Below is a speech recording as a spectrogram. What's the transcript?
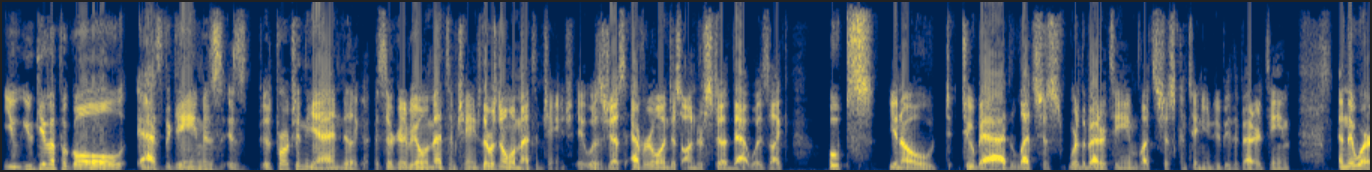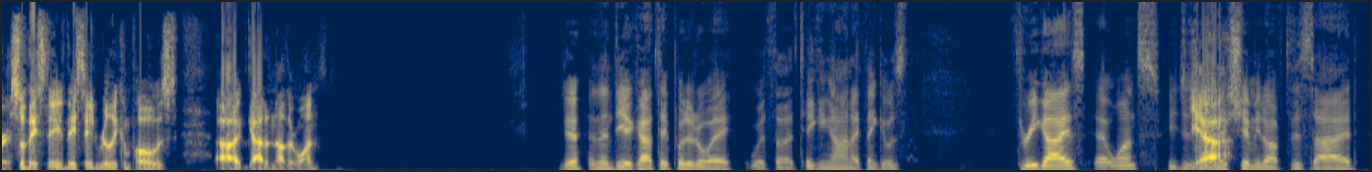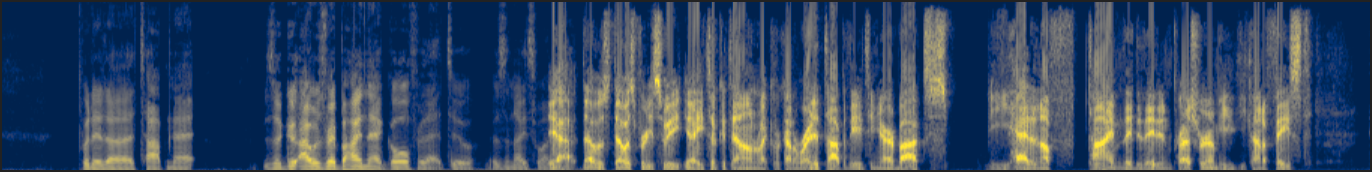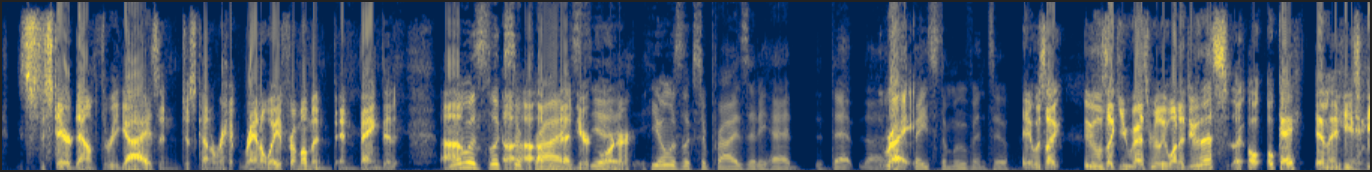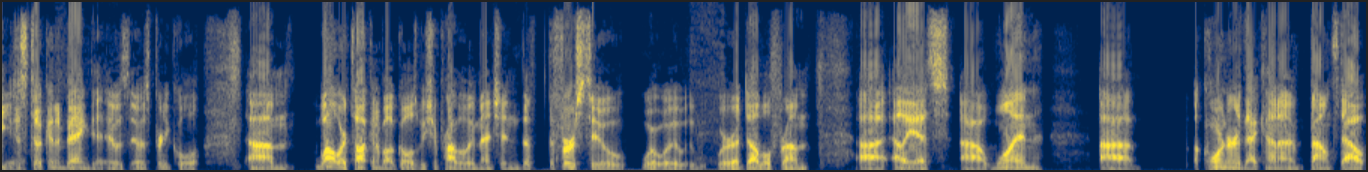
you you give up a goal as the game is is approaching the end. Like, is there going to be a momentum change? There was no momentum change. It was just everyone just understood that was like, oops, you know, t- too bad. Let's just we're the better team. Let's just continue to be the better team, and they were. So they stayed they stayed really composed. Uh, got another one. Yeah, and then Diacate put it away with uh, taking on. I think it was three guys at once. He just Yeah. shimmied off to the side, put it uh, top net. It was a good. I was right behind that goal for that too. It was a nice one. Yeah, that was that was pretty sweet. Yeah, he took it down like kind of right at the top of the 18 yard box. He had enough time. They they didn't pressure him. He he kind of faced stared down three guys and just kind of ran, ran away from them and, and banged it. He um, almost looked uh, up in that surprised. yeah, corner. he almost looked surprised that he had that uh, Right. space to move into. It was like it was like you guys really want to do this? Like oh okay, and then he, he just took it and banged it. It was it was pretty cool. Um, while we're talking about goals, we should probably mention the the first two were were, were a double from uh, Elias. Uh, one uh, a corner that kind of bounced out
